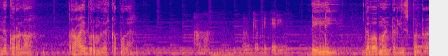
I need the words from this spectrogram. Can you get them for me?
என்ன கொரோனா? ராயபுரமில் இருக்க போல? ஆமாம் உனக்கு எப்படி தெரியும்? டெய்லி கவர்மெண்ட் ரிலீஸ் பண்ணுற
